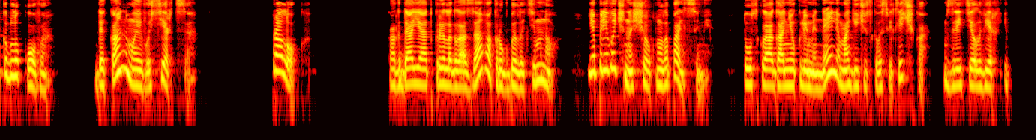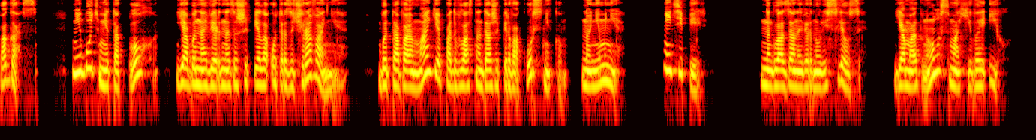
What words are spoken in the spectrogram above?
Каблукова. Декан моего сердца. Пролог. Когда я открыла глаза, вокруг было темно. Я привычно щелкнула пальцами. Тусклый огонек люминеля магического светлячка взлетел вверх и погас. Не будь мне так плохо, я бы, наверное, зашипела от разочарования. Бытовая магия подвластна даже первокурсникам, но не мне. Не теперь. На глаза навернулись слезы. Я моргнула, смахивая их.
